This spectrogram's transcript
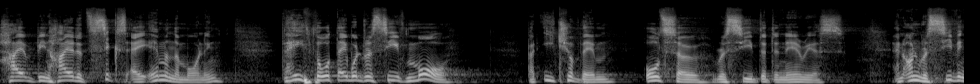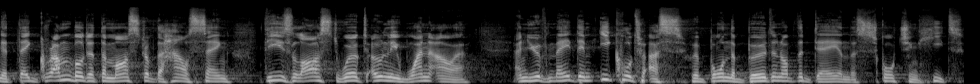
had been hired at 6 a.m. in the morning, they thought they would receive more. But each of them also received a denarius. And on receiving it, they grumbled at the master of the house, saying, These last worked only one hour, and you have made them equal to us who have borne the burden of the day and the scorching heat.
